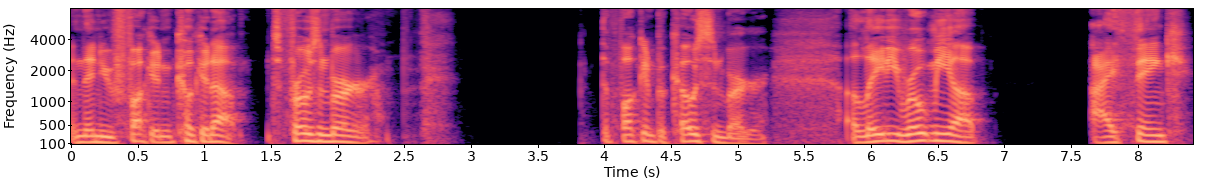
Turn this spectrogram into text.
and then you fucking cook it up. It's frozen burger the fucking Poquoson burger. A lady wrote me up, I think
